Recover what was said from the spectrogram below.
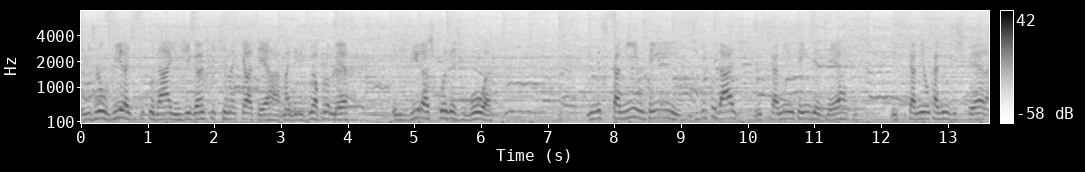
eles não viram a dificuldade, os gigantes que tinha naquela terra, mas eles viram a promessa, eles viram as coisas boas. E nesse caminho tem dificuldade, nesse caminho tem deserto, esse caminho é um caminho de espera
